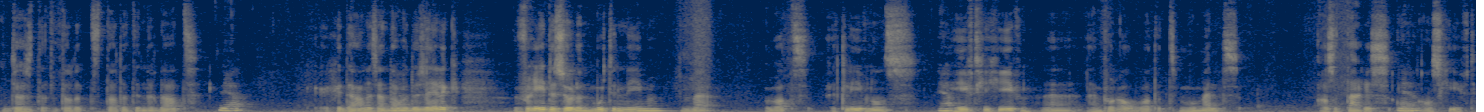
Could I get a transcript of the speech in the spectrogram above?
Dus dat, dat, het, dat het inderdaad Ja. gedaan is en dat we dus eigenlijk vrede zullen moeten nemen met wat het leven ons Ja. heeft gegeven. Eh, en vooral wat het moment, als het daar is, on- Ja. ons geeft.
